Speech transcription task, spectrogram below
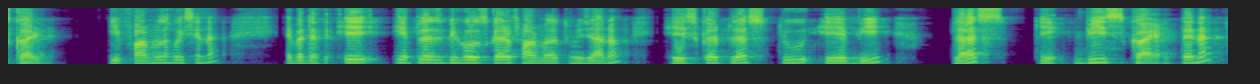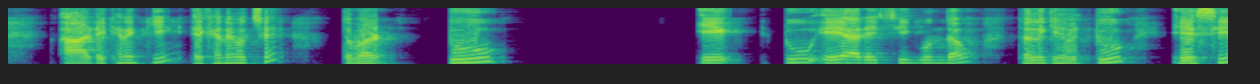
square কি ফর্মুলা হয়েছে না? এবার দেখো A A plus B whole square formula তুমি জানো A square plus two A B plus কি? বি স্কোয়ার তাই না? আর এখানে কি? এখানে হচ্ছে তোমার টু এ টু এ আর এ সি গুণ দাও, তাহলে কি হবে? Two A C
